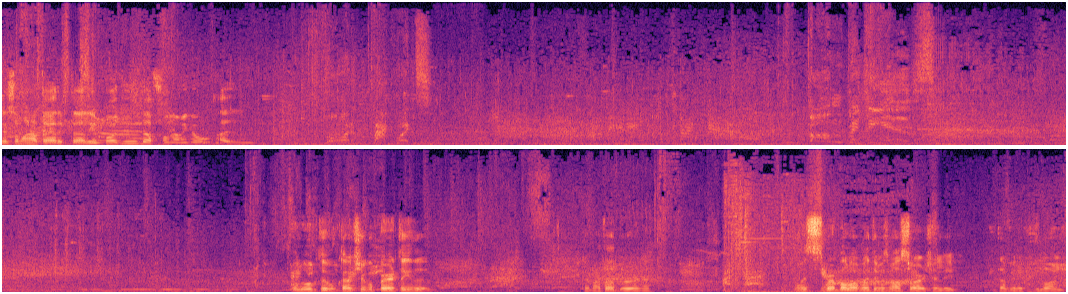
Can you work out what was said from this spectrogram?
que é só uma rataiada que tá ali, pode dar fogo amigo à vontade. Bombardiers! Ô louco, teve um cara que chegou perto ainda. Que é matador, né? Vamos ver se esse barbalão vai ter mais uma sorte ali. Que tá vindo aqui de longe.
